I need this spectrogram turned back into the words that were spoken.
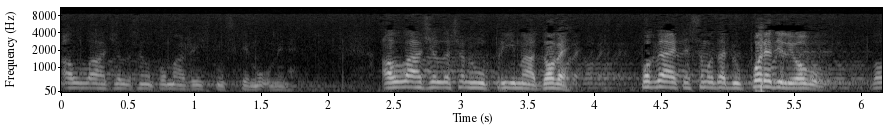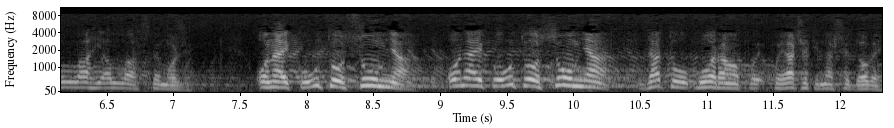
Allah Đelešanu pomaže istinske mu'mine. Allah Đelešanu prima dove. Pogledajte samo da bi uporedili ovo. Wallahi, Allah sve može. Onaj ko u to sumnja, onaj ko u to sumnja, zato moramo pojačati naše dove.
